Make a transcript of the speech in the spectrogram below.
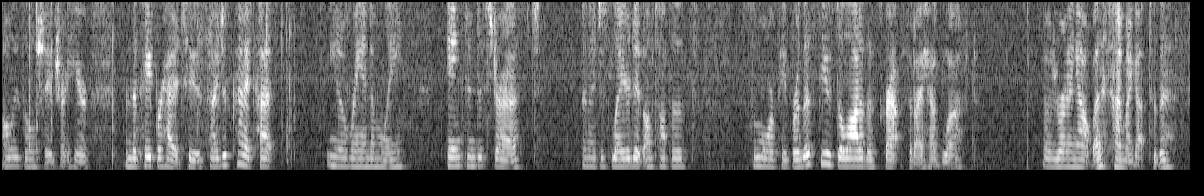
all these little shapes right here. And the paper had it too, so I just kind of cut, you know, randomly, inked and distressed, and I just layered it on top of some more paper. This used a lot of the scraps that I had left. I was running out by the time I got to this.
